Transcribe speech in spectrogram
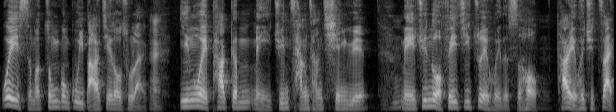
为什么中共故意把它揭露出来？因为他跟美军常常签约。美军如果飞机坠毁的时候，他也会去载。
